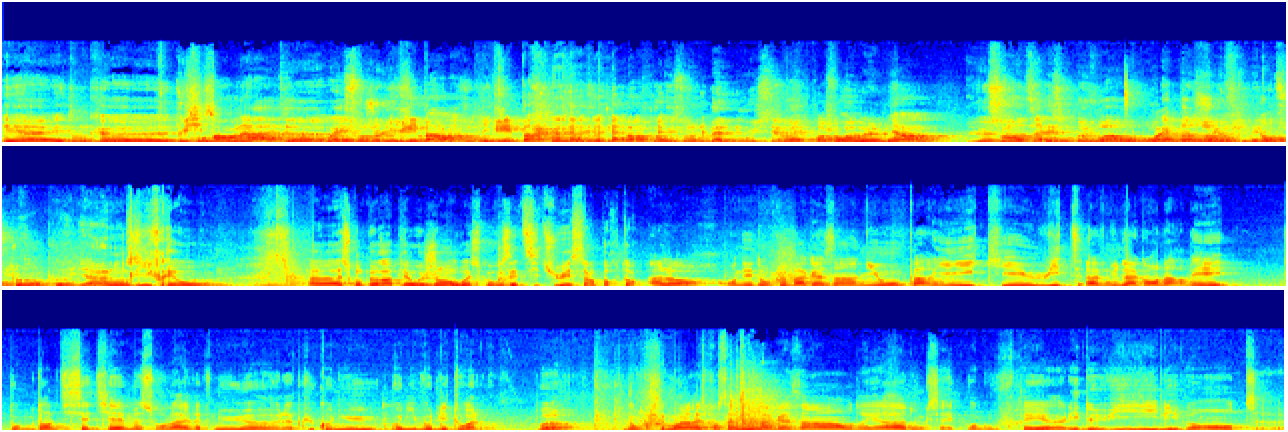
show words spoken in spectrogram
Et, euh, et donc, euh, du coup, bah, on a hâte. euh, ouais, ils sont jolis. Les grippins, ils ont- les grippins. les grippins, quoi, ils ont une belle bouille, c'est vrai. Franchement, on l'aime bien. hein. Le 125, est-ce qu'on peut le voir ou on Ouais, n'a pas bien le filmer Non, on suite peut, on peut. Allons-y, frérot. Euh, est-ce qu'on peut rappeler aux gens où est-ce que vous êtes situé? C'est important. Alors, on est donc le magasin New Paris qui est 8 avenue de la Grande Armée, donc dans le 17e, sur la- l'avenue euh, la plus connue au niveau de l'étoile. Voilà. Donc c'est moi le responsable du magasin, Andrea, donc c'est avec moi que vous ferez euh, les devis, les ventes, euh,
